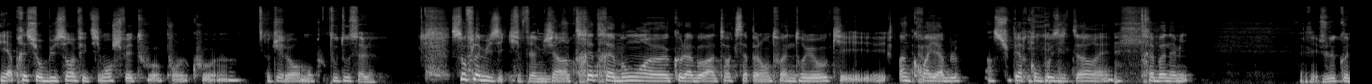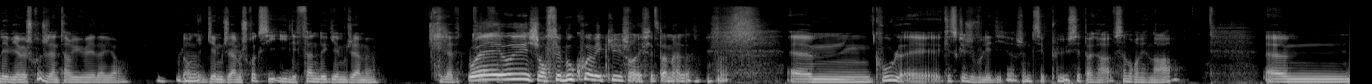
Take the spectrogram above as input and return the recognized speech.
Et après sur Buisson, effectivement, je fais tout pour le coup. tout. tout. seul. Sauf la musique. J'ai un très très bon collaborateur qui s'appelle Antoine Druot, qui est incroyable, un super compositeur et très bon ami. Je le connais bien, mais je crois que je l'ai interviewé d'ailleurs lors du mm. Game Jam. Je crois qu'il est fan de Game Jam. ouais, oui, j'en fais beaucoup avec lui, j'en ai fait pas mal. Euh, cool. Qu'est-ce que je voulais dire? Je ne sais plus, c'est pas grave, ça me reviendra. Euh,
